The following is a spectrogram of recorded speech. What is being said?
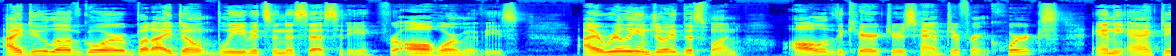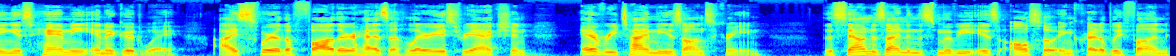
I do love gore, but I don't believe it's a necessity for all horror movies. I really enjoyed this one. All of the characters have different quirks, and the acting is hammy in a good way. I swear the father has a hilarious reaction every time he is on screen. The sound design in this movie is also incredibly fun.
